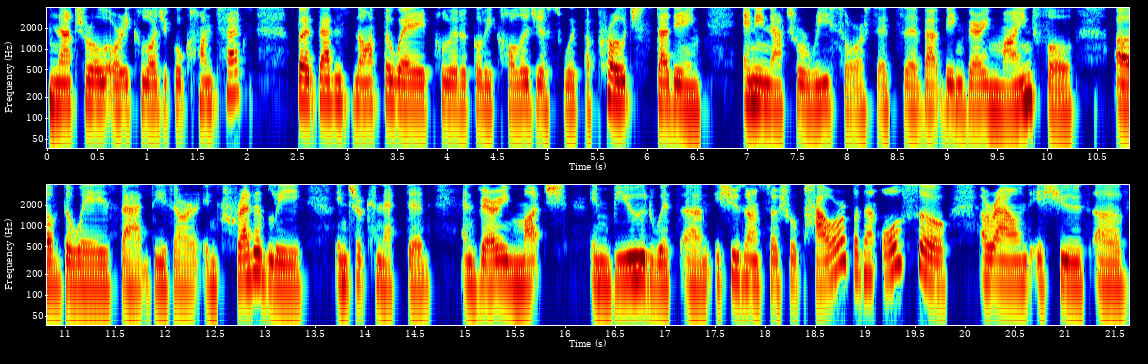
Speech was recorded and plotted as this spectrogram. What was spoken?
natural or ecological context, but that is not the way political ecologists would approach studying any natural resource. It's about being very mindful of the ways that these are incredibly interconnected and very much imbued with um, issues around social power, but then also around issues of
